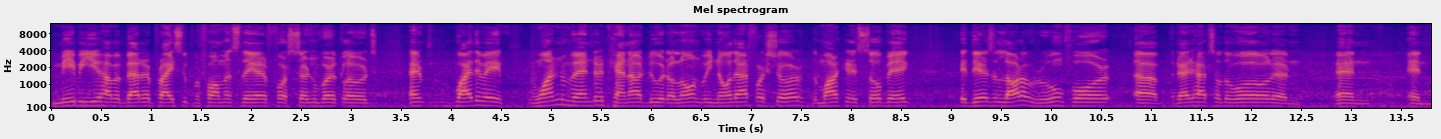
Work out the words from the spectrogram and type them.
maybe you have a better price to performance there for certain workloads. And by the way, one vendor cannot do it alone, we know that for sure. The market is so big. There's a lot of room for uh, Red Hats of the world and, and, and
